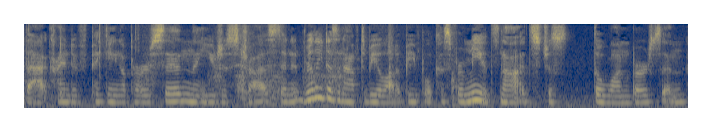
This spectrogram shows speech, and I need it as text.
that kind of picking a person that you just trust, and it really doesn't have to be a lot of people, because for me, it's not, it's just the one person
